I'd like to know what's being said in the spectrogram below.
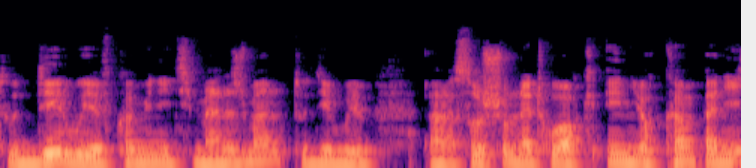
to deal with community management, to deal with uh, social network in your company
